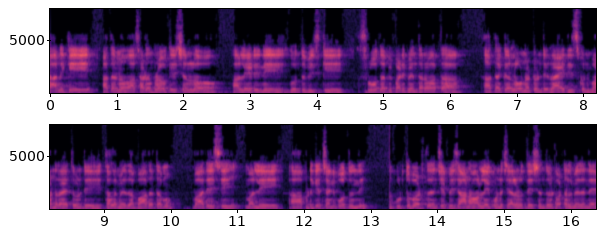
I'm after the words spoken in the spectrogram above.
దానికి అతను ఆ సడన్ ప్రొవకేషన్లో ఆ లేడీని గొంతు బిసికి స్లో తప్పి పడిపోయిన తర్వాత ఆ దగ్గరలో ఉన్నటువంటి రాయి తీసుకుని బండరాయితోటి తల మీద బాదటము బాధేసి మళ్ళీ అప్పటికే చనిపోతుంది. గుర్తుపడుతుందని చెప్పేసి ఆనవాళ్ళు లేకుండా చేయాలనే ఉద్దేశంతో బట్టల మీదనే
